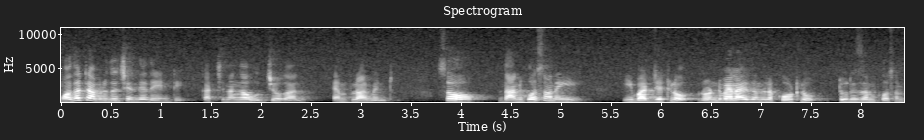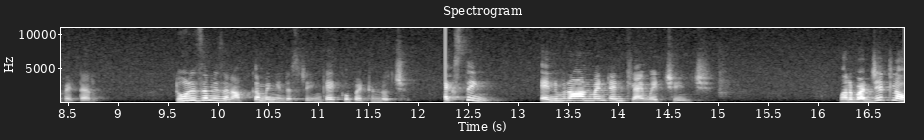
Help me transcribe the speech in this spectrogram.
మొదట అభివృద్ధి చెందేది ఏంటి? ఖచ్చితంగా ఉద్యోగాలు ఎంప్లాయ్మెంట్. సో దానికోసమని ఈ బడ్జెట్లో రెండు వేల ఐదు వందల కోట్లు టూరిజం కోసం పెట్టారు. Tourism is an upcoming industry ఇంకా ఎక్కువ పెట్టుండొచ్చు. Next thing environment and climate change. మన బడ్జెట్లో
